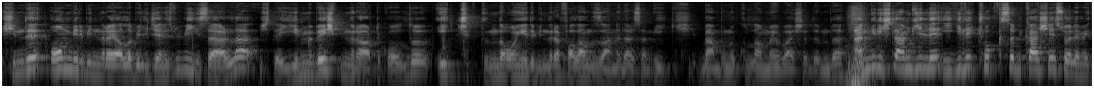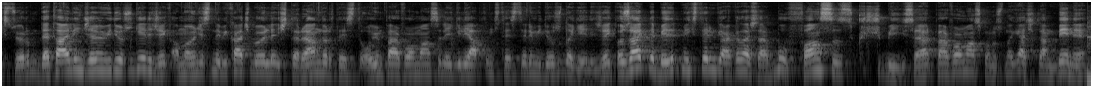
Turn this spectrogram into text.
Şimdi 11 bin liraya alabileceğiniz bir bilgisayarla işte 25 bin lira artık oldu. İlk çıktığında 17 bin lira falandı zannedersem ilk ben bunu kullanmaya başladığımda. M1 işlemciyle ilgili çok kısa birkaç şey söylemek istiyorum. Detaylı inceleme videosu gelecek ama öncesinde birkaç böyle işte render testi, oyun performansı ile ilgili yaptığımız testlerin videosu da gelecek. Özellikle belirtmek isterim ki arkadaşlar bu fansız küçük bilgisayar performans konusunda gerçekten beni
